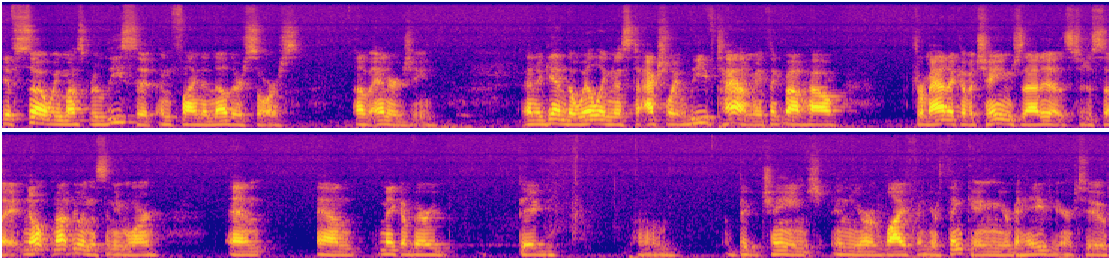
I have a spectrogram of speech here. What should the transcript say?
If so, we must release it and find another source of energy. And again, the willingness to actually leave town. I mean, think about how dramatic of a change that is to just say, nope, not doing this anymore, and and make a very big, um, big change in your life and your thinking, your behavior to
